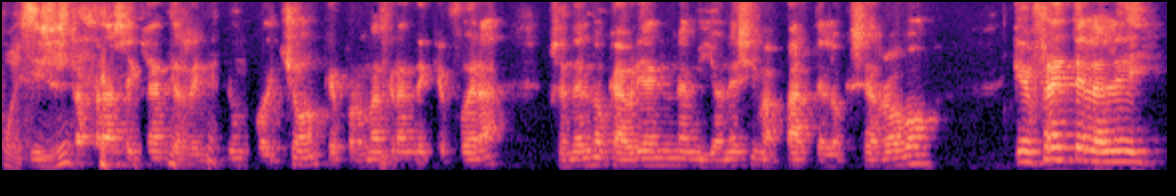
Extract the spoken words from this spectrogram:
Pues Dice esta frase que antes remitió un colchón, que por más grande que fuera, pues en él no cabría ni una millonésima parte de lo que se robó. Que enfrente la ley,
